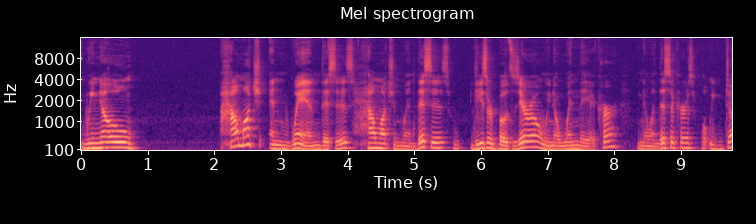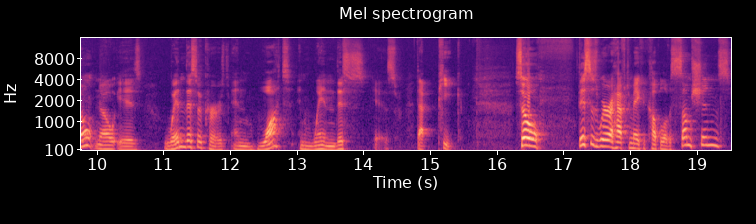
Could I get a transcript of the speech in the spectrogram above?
we know how much and when this is, how much and when this is. These are both zero, and we know when they occur. We know when this occurs. What we don't know is when this occurs and what and when this is, that peak. So this is where I have to make a couple of assumptions,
